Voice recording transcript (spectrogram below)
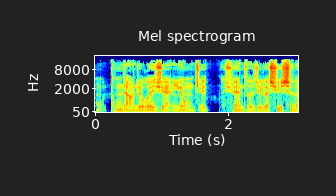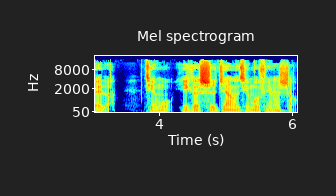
我通常就会选用这选择这个叙事类的节目，一个是这样的节目非常少，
